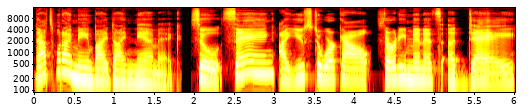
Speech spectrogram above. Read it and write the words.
That's what I mean by dynamic. So saying I used to work out 30 minutes a day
